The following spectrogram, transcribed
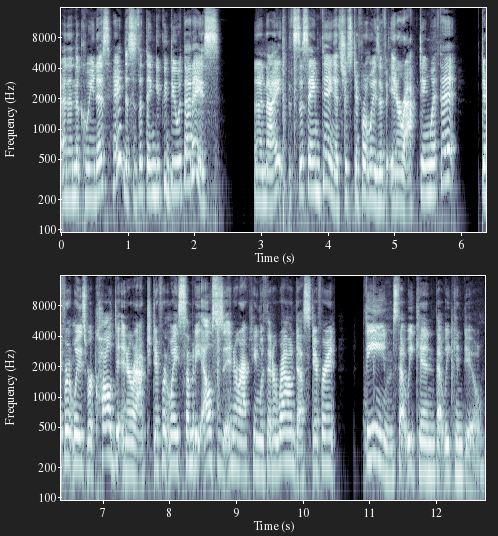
And then the queen is, hey, this is the thing you can do with that ace. And a knight, it's the same thing. It's just different ways of interacting with it. Different ways we're called to interact, different ways somebody else is interacting with it around us, different themes that we can that we can do.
